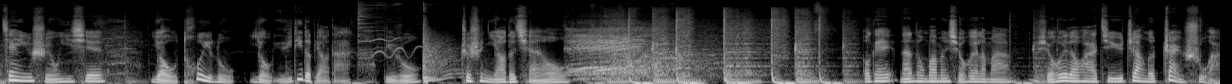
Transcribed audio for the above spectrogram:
建议使用一些有退路、有余地的表达，比如“这是你要的钱哦”。OK，男同胞们学会了吗？学会的话，基于这样的战术啊，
